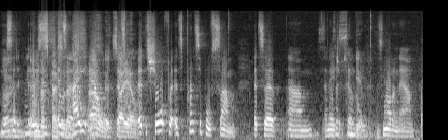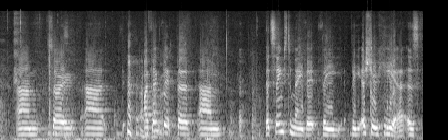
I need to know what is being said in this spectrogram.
Yes, it is. this case It's it is. AL. It's AL. It's short for, it's principal sum. It's a, um, an adjective. single. It's not a noun. Um, so, uh, I think that the, um, it seems to me that the, the issue here is,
